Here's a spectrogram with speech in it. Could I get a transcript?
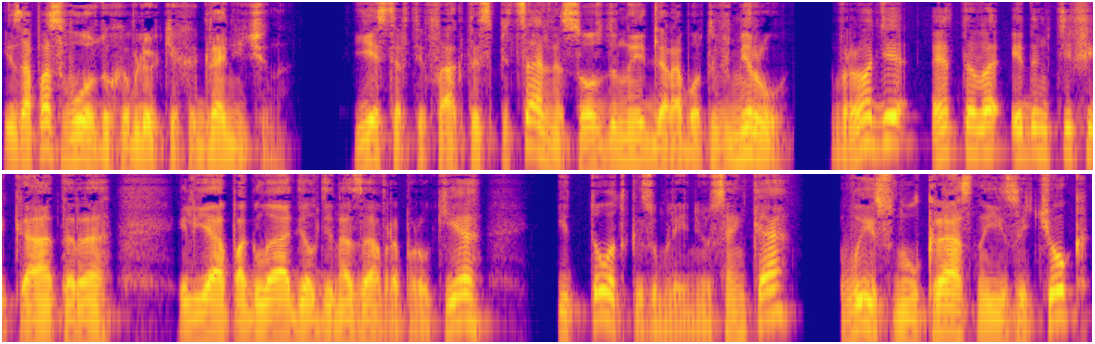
и запас воздуха в легких ограничен. Есть артефакты, специально созданные для работы в миру. Вроде этого идентификатора. Илья погладил динозавра по руке, и тот, к изумлению Санька, высунул красный язычок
